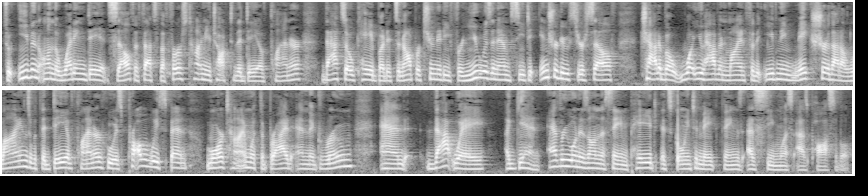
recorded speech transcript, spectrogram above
So even on the wedding day itself, if that's the first time you talk to the day of planner, that's okay, but it's an opportunity for you as an MC to introduce yourself, chat about what you have in mind for the evening. Make sure that aligns with the day of planner who has probably spent more time with the bride and the groom. And that way, again, everyone is on the same page. It's going to make things as seamless as possible.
